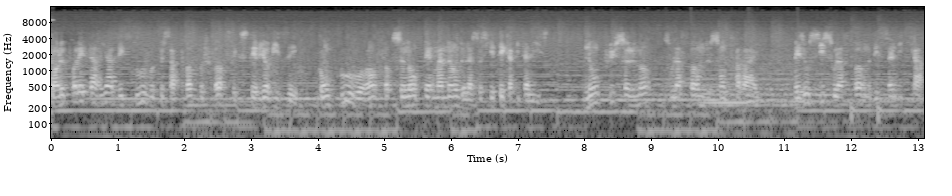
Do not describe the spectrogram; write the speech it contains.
Quand le prolétariat découvre que sa propre force extériorisée concourt au renforcement permanent de la société capitaliste, non plus seulement sous la forme de son travail, mais aussi sous la forme des syndicats,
